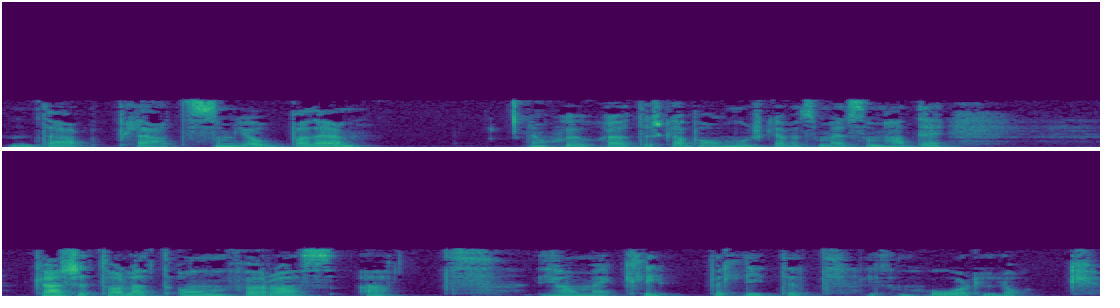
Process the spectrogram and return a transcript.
där på plats som jobbade. En sjuksköterska, barnmorska, vem som helst som hade kanske talat om för oss att ja med klipp ett litet liksom, hårlock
